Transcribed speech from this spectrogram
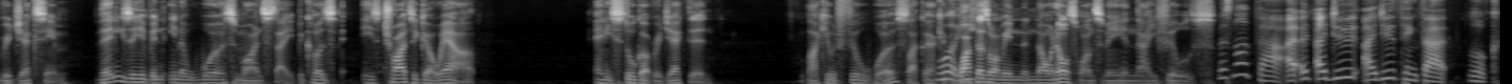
rejects him. Then he's even in a worse mind state because he's tried to go out and he's still got rejected. Like, he would feel worse. Like, okay, Well, my wife he- doesn't want me and no one else wants me. And now he feels. It's not that. I, I do I do think that look,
